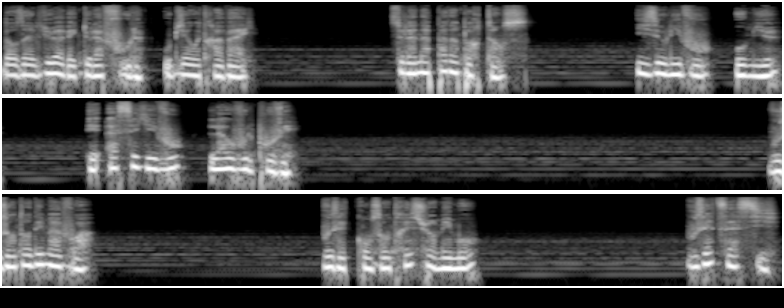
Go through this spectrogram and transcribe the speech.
dans un lieu avec de la foule ou bien au travail. Cela n'a pas d'importance. Isolez-vous au mieux et asseyez-vous là où vous le pouvez. Vous entendez ma voix. Vous êtes concentré sur mes mots vous êtes assis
